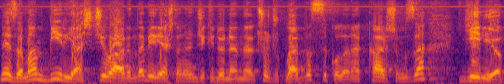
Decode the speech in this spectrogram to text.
ne zaman? Bir yaş civarında, bir yaştan önceki dönemlerde çocuklarda sık olarak karşımıza geliyor.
